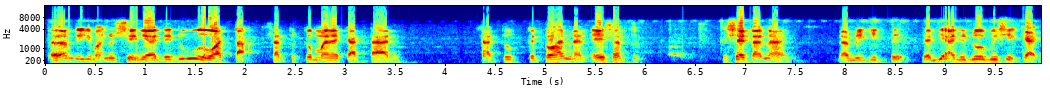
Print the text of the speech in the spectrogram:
Dalam diri manusia ni ada dua watak. Satu kemalaikatan, satu ketuhanan. Eh, satu kesyaitanan dalam diri kita. Jadi ada dua bisikan.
